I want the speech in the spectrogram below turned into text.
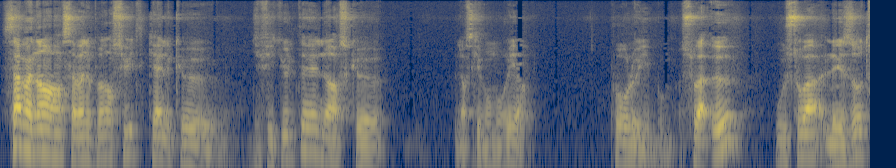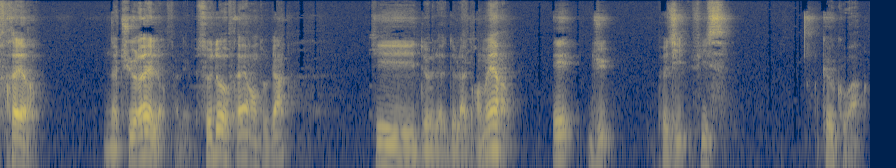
Ça maintenant, ça va nous poser ensuite quelques difficultés lorsque lorsqu'ils vont mourir pour le hiboum. Soit eux, ou soit les autres frères naturels, enfin les pseudo-frères en tout cas, qui de la, de grand-mère, et du petit-fils. Que quoi?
